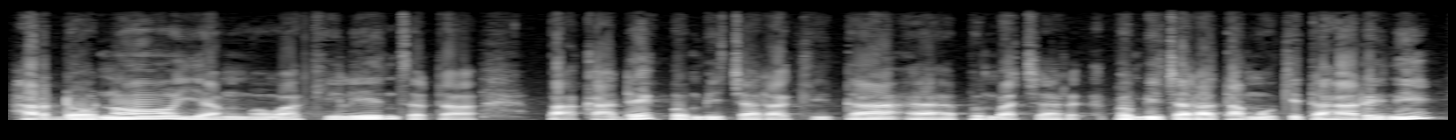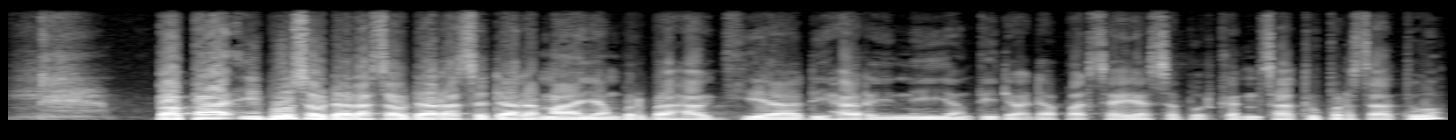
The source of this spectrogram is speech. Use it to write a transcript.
Hardono yang mewakili serta Pak Kadek pembicara kita uh, pembicara, pembicara tamu kita hari ini Bapak, Ibu, saudara-saudara sedarma yang berbahagia di hari ini yang tidak dapat saya sebutkan satu persatu.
